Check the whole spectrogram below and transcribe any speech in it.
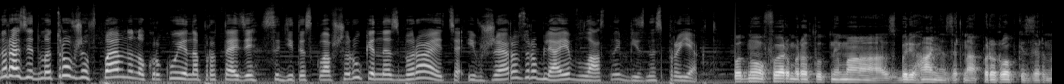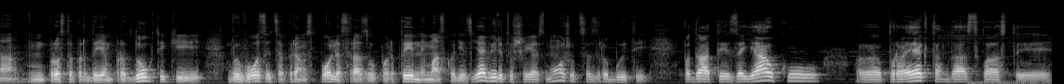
Наразі Дмитро вже впевнено крокує на протезі. Сидіти, склавши руки, не збирається і вже розробляє власний бізнес-проєкт. Одного фермера тут нема зберігання зерна, переробки зерна. Ми просто продаємо продукт, який вивозиться прямо з поля, зразу в порти, нема складів. Я вірю, що я зможу це зробити, подати заявку, е, проект там, да, скласти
